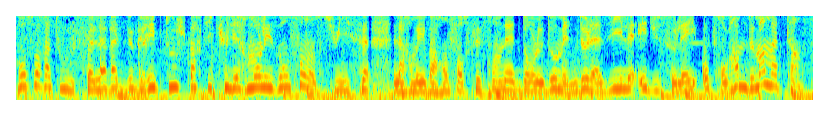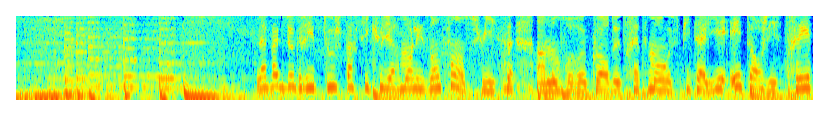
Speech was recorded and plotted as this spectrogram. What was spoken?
Bonsoir à tous. La vague de grippe touche particulièrement les enfants en Suisse. L'armée va renforcer son aide dans le domaine de l'asile et du soleil au programme demain matin. La vague de grippe touche particulièrement les enfants en Suisse. Un nombre record de traitements hospitaliers est enregistré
